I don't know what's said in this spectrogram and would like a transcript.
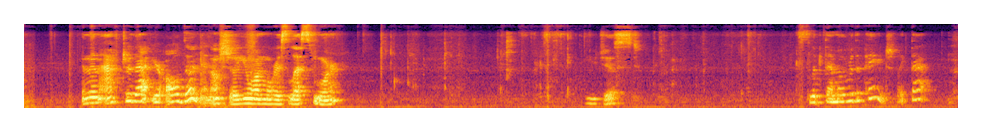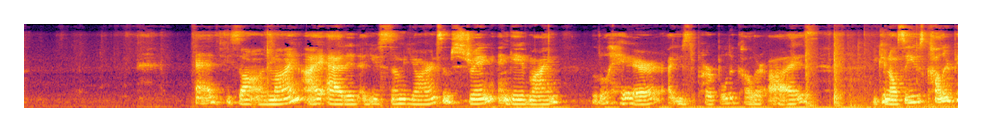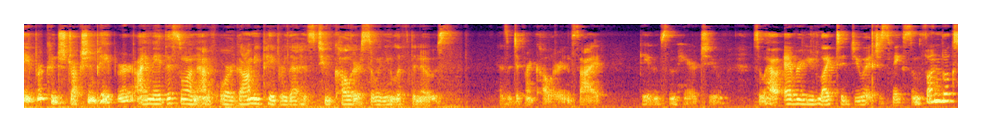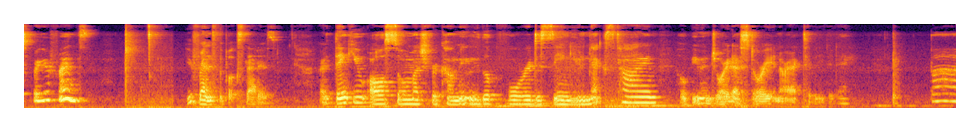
And then after that, you're all done. And I'll show you on more is less more. You just slip them over the page like that. And you saw on mine, I added, I used some yarn, some string, and gave mine little hair. I used purple to color eyes. You can also use colored paper, construction paper. I made this one out of origami paper that has two colors, so when you lift the nose, has a different color inside. Gave him some hair too. So however you'd like to do it, just make some fun books for your friends your friends the books, that is. All right, thank you all so much for coming. We look forward to seeing you next time. Hope you enjoyed our story and our activity today. Bye.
